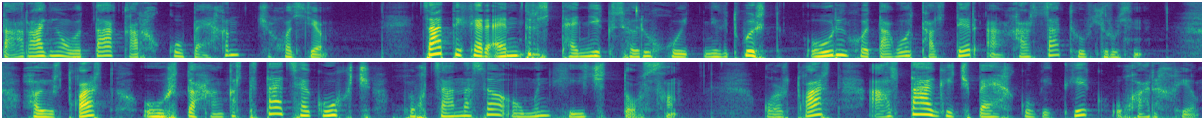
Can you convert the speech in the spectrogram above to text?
дараагийн удаа гарахгүй байх нь чухал юм. За тэгэхээр амьдрал таныг сорих үед нэгдүгээрт өөрийнхөө давуу тал дээр анхаарлаа төвлөрүүлнэ. Хоёрдугаарт өөртөө хангалттай цаг өгч хугацаанаас өмнө хийж дуусгана. Гуравдугаарт алдаа гэж байхгүй гэдгийг ухаарах юм.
